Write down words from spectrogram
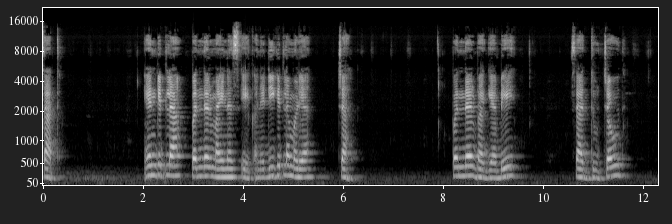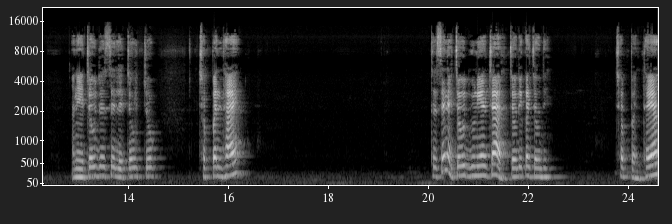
સાત. એન કેટલા? પંદર માઇનસ એક. અને ડી કેટલા મળ્યા? ચાર. પંદર ભાગ્યા બે, સાત દુ ચૌદ. અને ચૌદ હશે એટલે ચૌદ ચોક છપ્પન થાય. થશે ને? ચૌદ ગુણ્યા ચાર. ચૌદ એકા ચૌદ. છપ્પન થયા.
